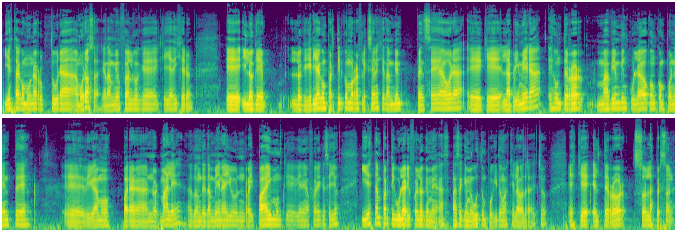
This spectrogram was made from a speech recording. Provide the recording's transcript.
y esta como una ruptura amorosa, que también fue algo que, que ya dijeron. Eh, y lo que, lo que quería compartir como reflexión es que también pensé ahora eh, que la primera es un terror más bien vinculado con componentes, eh, digamos, paranormales, donde también hay un Ray Paimon que viene afuera, qué sé yo. Y esta en particular, y fue lo que me hace que me guste un poquito más que la otra, de hecho, es que el terror son las personas,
